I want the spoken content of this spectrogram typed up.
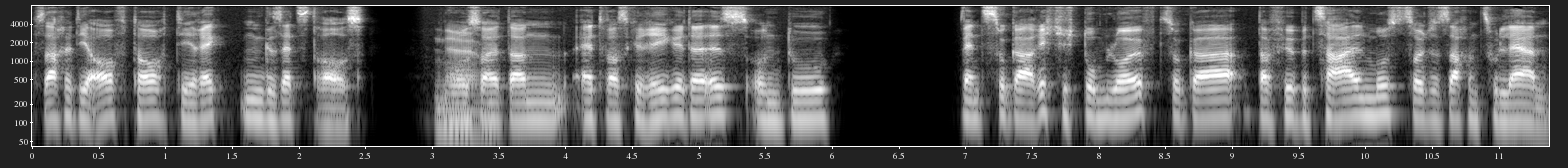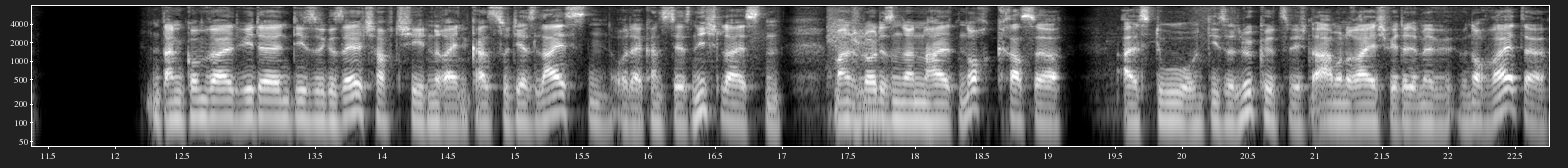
Sache, die auftaucht, direkt ein Gesetz draus. Wo Ja, es ja. halt dann etwas geregelter ist und du, wenn es sogar richtig dumm läuft, sogar dafür bezahlen musst, solche Sachen zu lernen. Und dann kommen wir halt wieder in diese Gesellschaftsschienen rein. Kannst du dir es leisten oder kannst du dir es nicht leisten? Manche Leute sind dann halt noch krasser als du und diese Lücke zwischen Arm und Reich wird dann immer noch weiter,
